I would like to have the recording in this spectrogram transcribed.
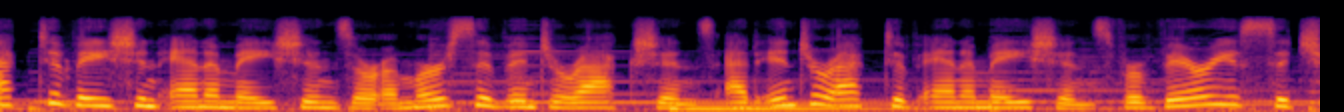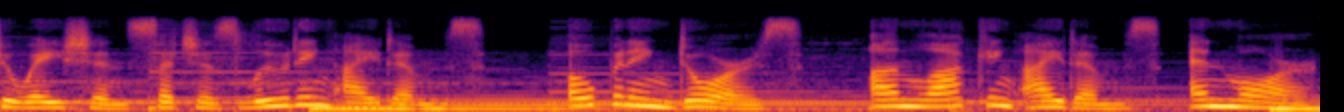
Activation animations or immersive interactions add interactive animations for various situations such as looting items, opening doors, unlocking items, and more.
